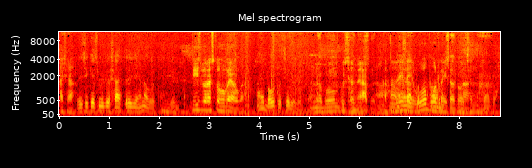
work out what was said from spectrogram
अच्छा। ऋषिकेश में जो शास्त्री जी है ना वो थे। तीस बरस तो हो गया होगा। हाँ बहुत उससे भी बोलता नवम उस समय आप कहाँ नहीं नहीं वो बोल रहे थे है।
